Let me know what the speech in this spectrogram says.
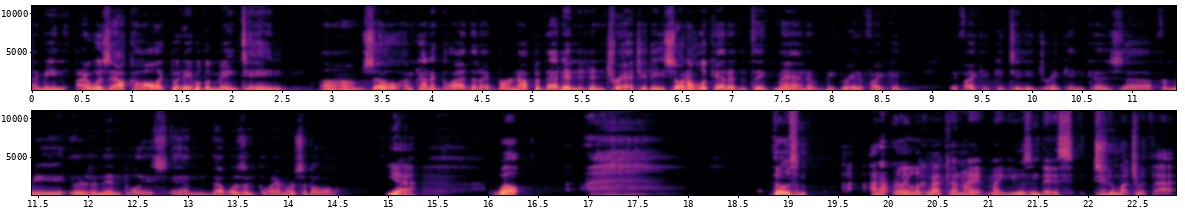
I mean, I was alcoholic but able to maintain. Um, so I'm kind of glad that I burned out, but that ended in tragedy. So I don't look at it and think, man, it would be great if I could if I could continue drinking because uh, for me, there's an in place, and that wasn't glamorous at all. Yeah. Well, those I don't really look back on my my using days too much with that.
